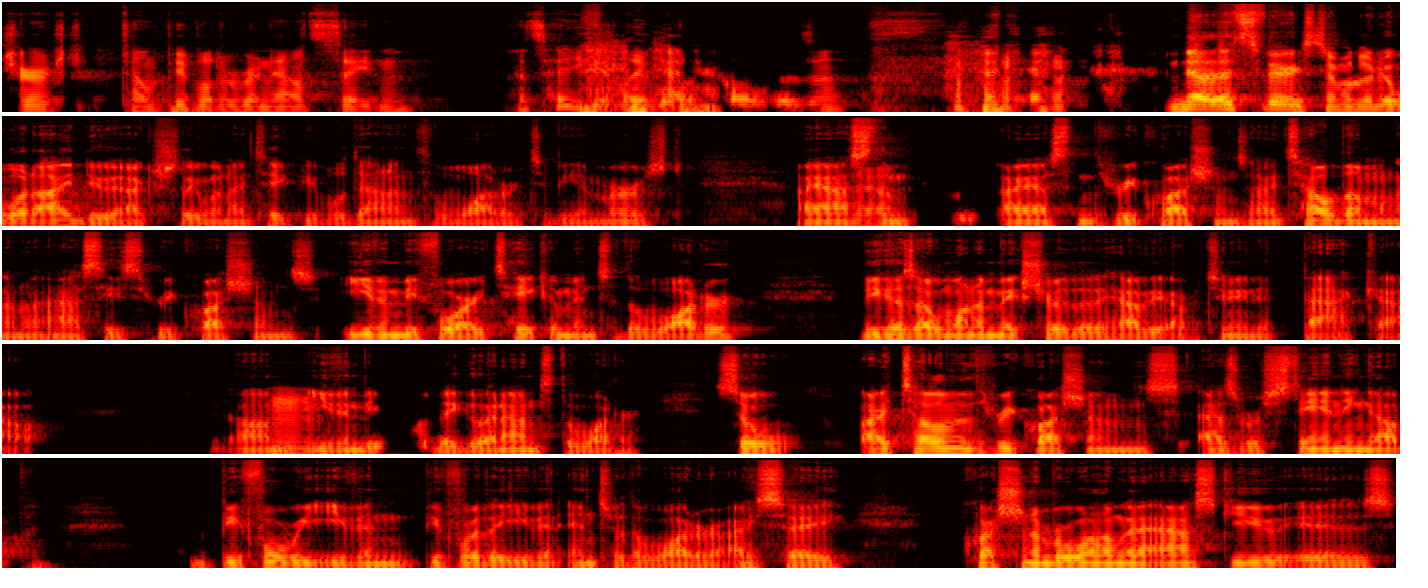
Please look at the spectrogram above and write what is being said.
church telling people to renounce Satan. That's how you get labeled a cult, isn't it? no, that's very similar to what I do actually when I take people down into the water to be immersed. I ask Yeah. them I ask them three questions. And I tell them I'm going to ask these three questions even before I take them into the water because I want to make sure that they have the opportunity to back out um, Hmm. even before they go down to the water. So I tell them the three questions as we're standing up before we even before they even enter the water. I say question number 1 I'm going to ask you is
